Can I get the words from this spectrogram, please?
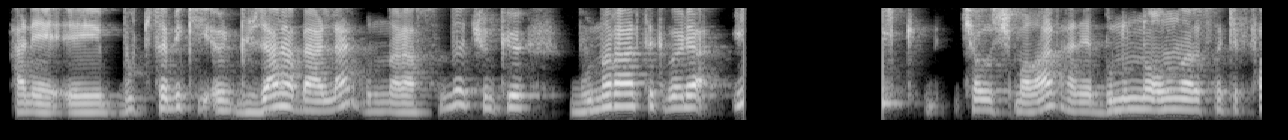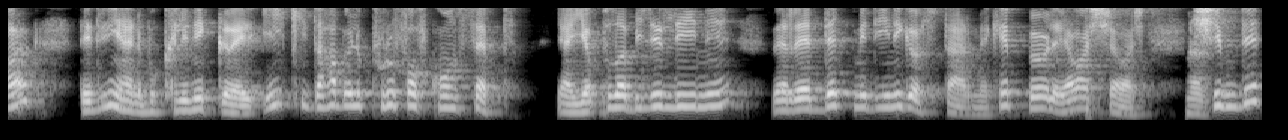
hani e, bu tabii ki ö- güzel haberler bunlar aslında. Çünkü bunlar artık böyle çalışmalar hani bununla onun arasındaki fark dediğin ya hani bu klinik grade ilk daha böyle proof of concept. Yani yapılabilirliğini ve reddetmediğini göstermek. Hep böyle yavaş yavaş. Evet. Şimdi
